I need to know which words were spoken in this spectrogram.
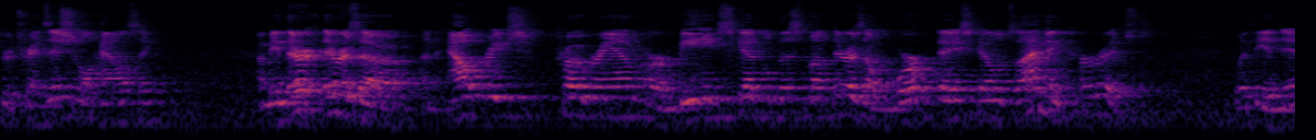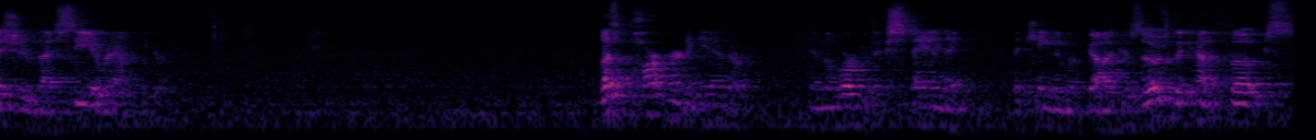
through transitional housing. I mean, there, there is a, an outreach program or a meeting scheduled this month. There is a work day scheduled. So I'm encouraged with the initiative I see around here. Let's partner together in the work of expanding the kingdom of God because those are the kind of folks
